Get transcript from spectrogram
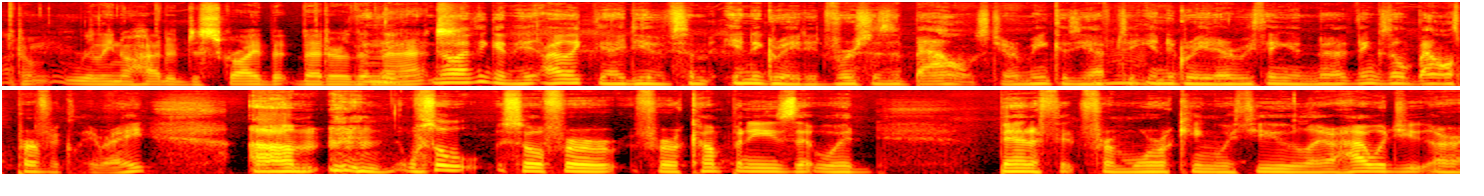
i don't really know how to describe it better than think- that No, I think it, I like the idea of some integrated versus a balanced. You know what I mean? Because you have to integrate everything, and uh, things don't balance perfectly, right? Um, so, so for for companies that would benefit from working with you, like how would you or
